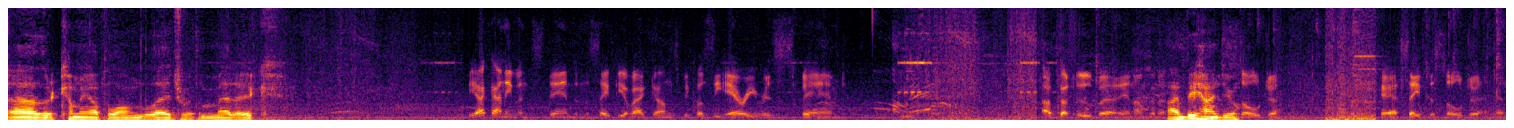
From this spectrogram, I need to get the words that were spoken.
Uh, they're coming up along the ledge with a medic. I can't even stand in the safety of our guns because the area is spammed. I've got Uber and I'm gonna. I'm behind you. Soldier. Okay, I saved the soldier and then.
